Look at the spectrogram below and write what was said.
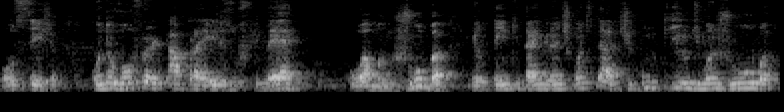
Ou seja, quando eu vou ofertar para eles o filé ou a manjuba, eu tenho que dar em grande quantidade, tipo um quilo de manjuba.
